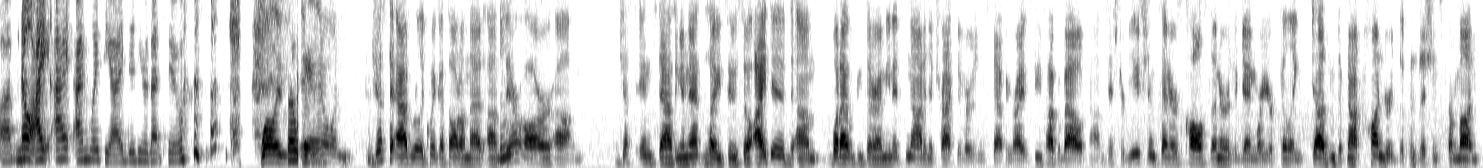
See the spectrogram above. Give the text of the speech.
um, no, I, I I'm with you. I did hear that too. well, and, so and, you know, and just to add really quick a thought on that, um, mm-hmm. there are um, just in staffing, and I have to tell you too. So I did um, what I would consider. I mean, it's not an attractive version of staffing, right? So you talk about um, distribution centers, call centers, again, where you're filling dozens, if not hundreds, of positions per month.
